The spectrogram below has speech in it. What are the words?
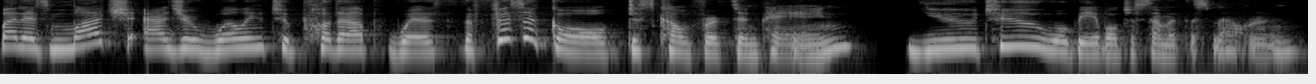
But as much as you're willing to put up with the physical discomforts and pain, you too will be able to summit this mountain.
